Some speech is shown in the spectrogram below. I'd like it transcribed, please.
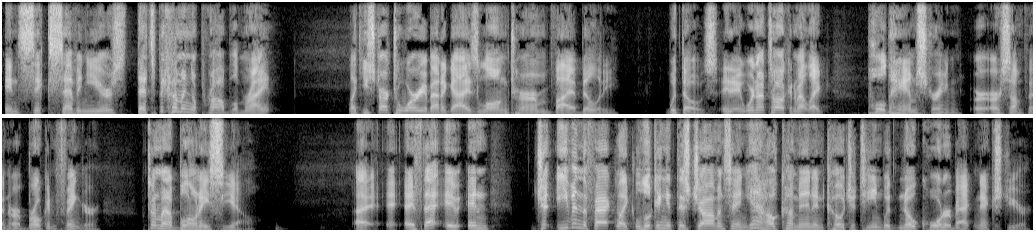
in six, seven years, that's becoming a problem, right? Like you start to worry about a guy's long term viability with those. It- it- we're not talking about like pulled hamstring or, or something or a broken finger. We're talking about a blown ACL. Uh, if that and even the fact like looking at this job and saying, yeah, I'll come in and coach a team with no quarterback next year.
